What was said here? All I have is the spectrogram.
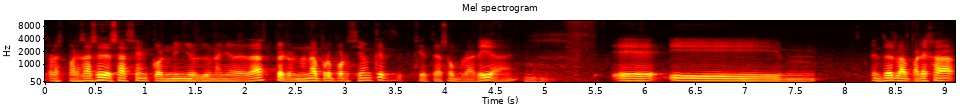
las parejas se deshacen con niños de un año de edad, pero en una proporción que, que te asombraría. ¿eh? Eh, y entonces la pareja,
